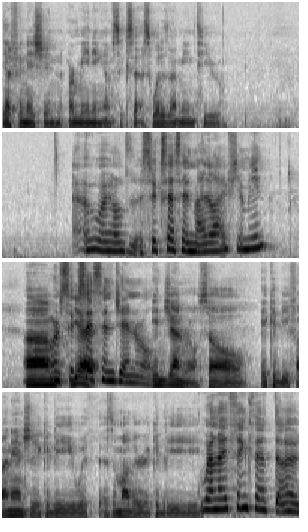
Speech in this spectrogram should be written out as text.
definition or meaning of success? What does that mean to you? Uh, well, success in my life, you mean? Um, or success yeah, in general? In general. So it could be financially, it could be with as a mother, it could be. Well, I think that uh,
